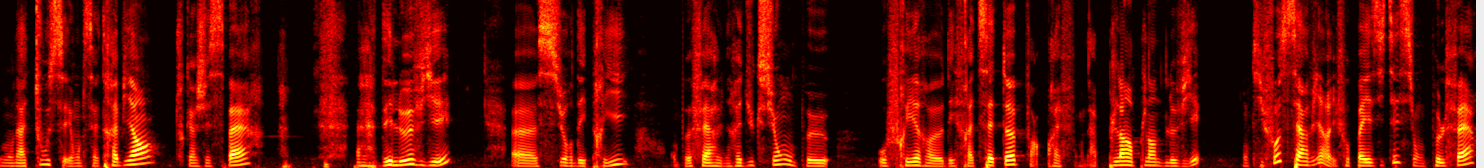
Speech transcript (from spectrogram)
On a tous, et on le sait très bien, en tout cas j'espère, euh, des leviers euh, sur des prix. On peut faire une réduction, on peut offrir euh, des frais de setup. Enfin bref, on a plein plein de leviers dont il faut se servir. Il ne faut pas hésiter si on peut le faire.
